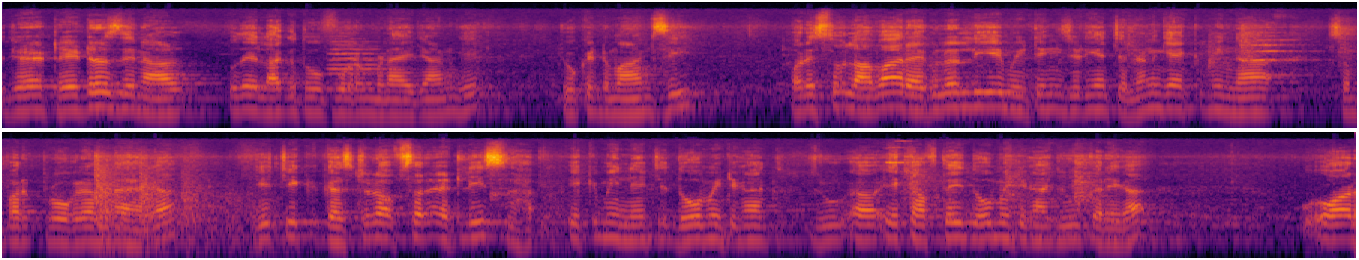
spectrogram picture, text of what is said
ਜਿਹੜਾ ਟ੍ਰੇਡਰਸ ਦੇ ਨਾਲ ਉਹਦੇ ਅਲੱਗ ਦੋ ਫੋਰਮ ਬਣਾਏ ਜਾਣਗੇ, ਜੋ ਕਿ ਡਿਮਾਂਡ ਸੀ ਔਰ ਇਸ ਤੋਂ ਇਲਾਵਾ ਰੈਗੂਲਰਲੀ ਇਹ ਮੀਟਿੰਗ ਜਿਹੜੀਆਂ ਚੱਲਣਗੀਆਂ ਇੱਕ ਮਹੀਨਾ ਸੰਪਰਕ ਪ੍ਰੋਗਰਾਮ ਦਾ ਹੈਗਾ ਜਿਸ 'ਚ ਇੱਕ ਗਸਟਡ ਅਫਸਰ ਐਟਲੀਸਟ ਇੱਕ ਮਹੀਨੇ 'ਚ ਦੋ ਮੀਟਿੰਗਾਂ ਜ਼ਰੂਰ ਇੱਕ ਹਫ਼ਤੇ 'ਚ ਦੋ ਮੀਟਿੰਗਾਂ ਜ਼ਰੂਰ ਕਰੇਗਾ। ਔਰ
